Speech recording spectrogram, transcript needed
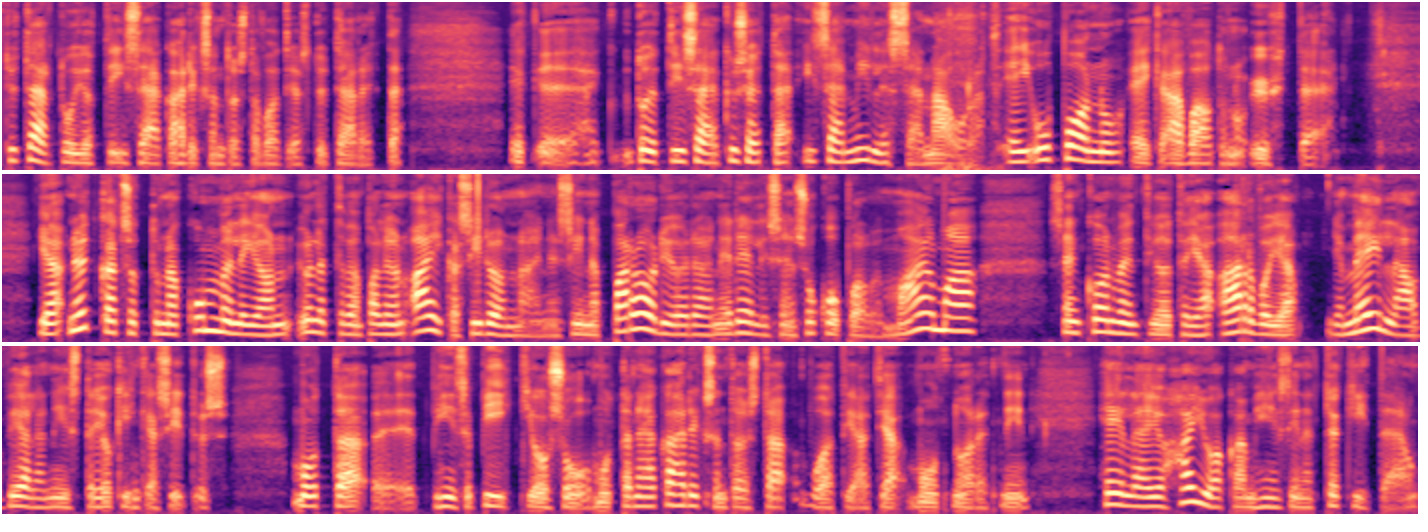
Tytär tuijotti isää, 18-vuotias tytär, että tuijotti isää ja kysyi, että isä, mille sä naurat? Ei uponnut eikä avautunut yhtään. Ja nyt katsottuna kummeli on yllättävän paljon aikasidonnainen. Siinä parodioidaan edellisen sukupolven maailmaa, sen konventioita ja arvoja, ja meillä on vielä niistä jokin käsitys, mutta et, mihin se piikki osuu. Mutta nämä 18-vuotiaat ja muut nuoret, niin heillä ei ole hajuakaan, mihin siinä tökitään. On,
